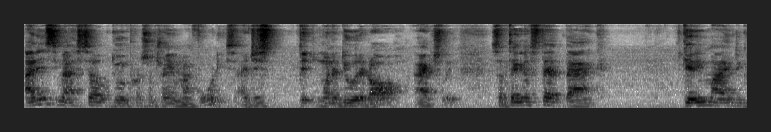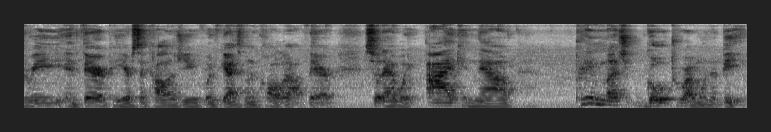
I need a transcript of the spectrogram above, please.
I didn't see myself doing personal training in my 40s. I just didn't want to do it at all, actually. So I'm taking a step back, getting my degree in therapy or psychology, what you guys want to call it out there, so that way I can now pretty much go to where I want to be,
